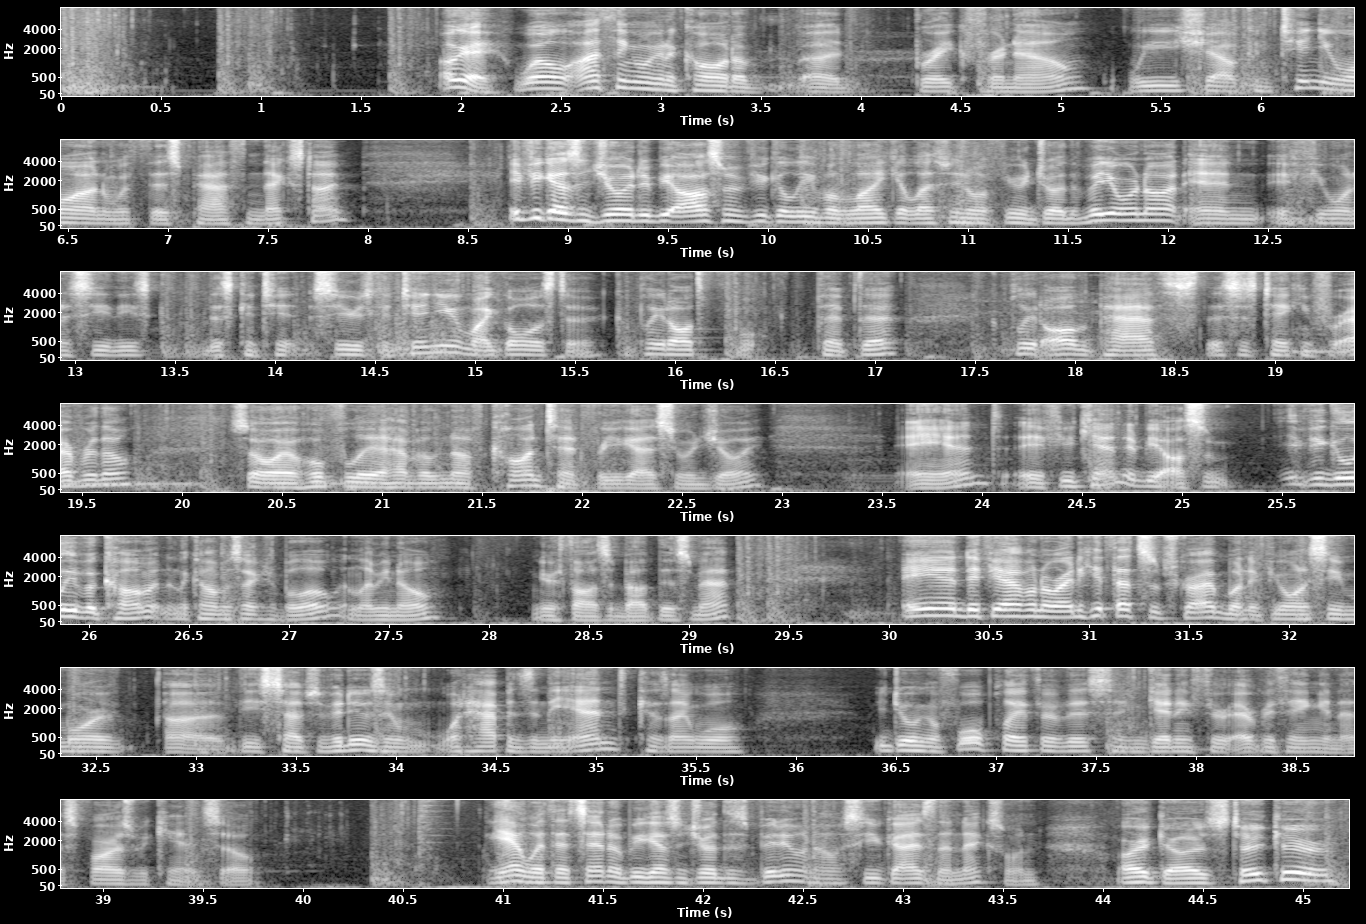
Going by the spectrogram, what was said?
Okay, well, I think we're gonna call it a, a break for now. We shall continue on with this path next time. If you guys enjoyed, it'd be awesome if you could leave a like. It lets me know if you enjoyed the video or not, and if you want to see these this conti series continue. My goal is to complete all complete all the paths. This is taking forever though, so uh, hopefully I have enough content for you guys to enjoy. And if you can, it'd be awesome if you could leave a comment in the comment section below and let me know your thoughts about this map. And if you haven't already, hit that subscribe button if you want to see more of uh, these types of videos and what happens in the end, because I will be doing a full playthrough of this and getting through everything and as far as we can. So, yeah, with that said, I hope you guys enjoyed this video, and I will see you guys in the next one. Alright guys, take care.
